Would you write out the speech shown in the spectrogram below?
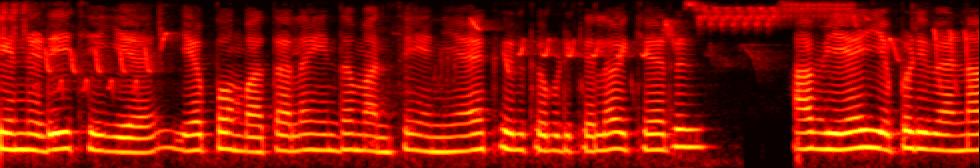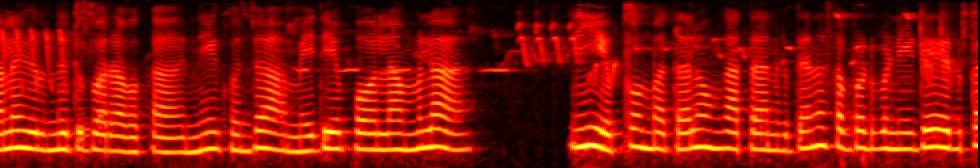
என்னடி செய்ய? எப்போ பார்த்தாலும் இந்த மனுஷன் என்னைய கிறுக்க பிடிக்கல வைக்காரு. அவையே எப்படி வேணாலும் இருந்துட்டு போகிறவக்கா நீ கொஞ்சம் அமைதியாக போகலாம்ல நீ எப்போ பார்த்தாலும் உங்கள் அத்தானுக்கு தானே சப்போர்ட் பண்ணிகிட்டே இருப்ப?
